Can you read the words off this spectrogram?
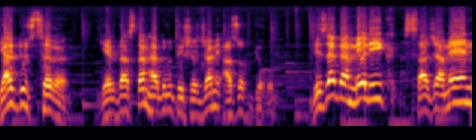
Գալդուս ցեղը Գերդաստան հադրութի շրջանի Ազող գյուղում։ Դիզագա Մելիք Սաջամեն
